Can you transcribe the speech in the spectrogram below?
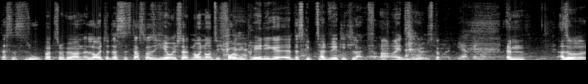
Das ist super zu hören. Leute, das ist das, was ich hier euch seit 99 Folgen predige. Das gibt es halt wirklich live. A1 in Österreich. ja, genau. Ähm, Also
